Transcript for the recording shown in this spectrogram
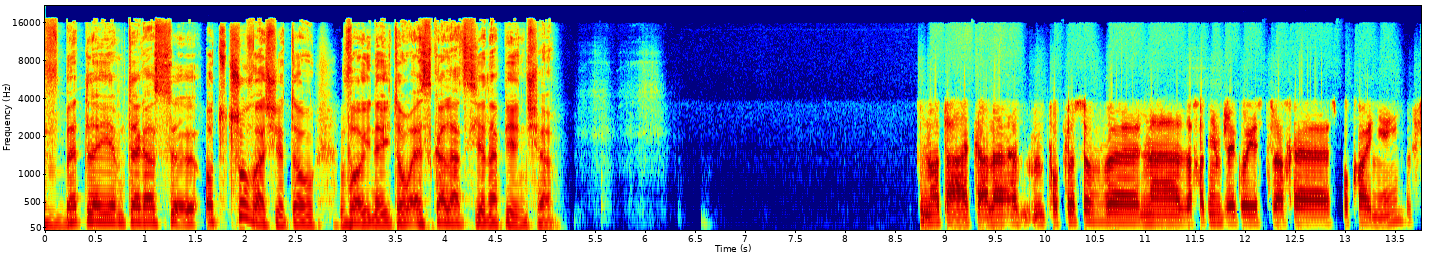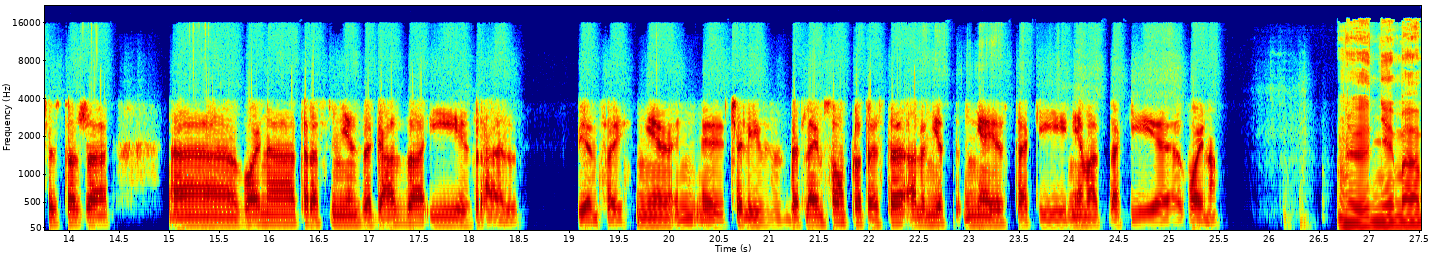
w Betlejem teraz odczuwa się tą wojnę i tą eskalację napięcia? No tak, ale po prostu w, na zachodnim brzegu jest trochę spokojniej, przez to, że e, wojna teraz między Gaza i Izrael więcej. Nie, nie, czyli w Betlejem są protesty, ale nie, nie jest taki, nie ma takiej wojna. E, nie ma e,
